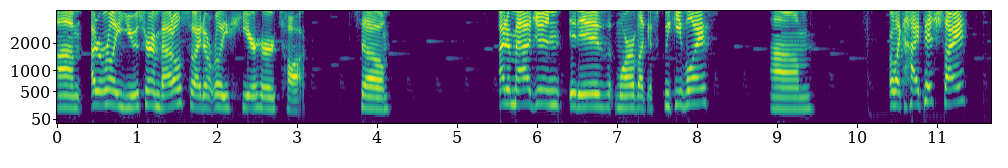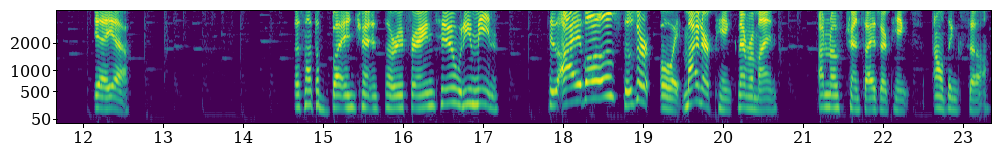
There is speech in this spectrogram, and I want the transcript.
Um, I don't really use her in battle, so I don't really hear her talk. So, I'd imagine it is more of like a squeaky voice. Um, or like high pitch, sorry. Yeah, yeah. That's not the button Trent is referring to. What do you mean? His eyeballs? Those are... Oh, wait. Mine are pink. Never mind. I don't know if Trent's eyes are pinks. I don't think so.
